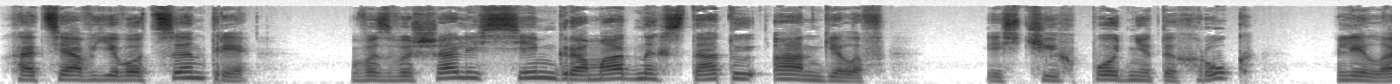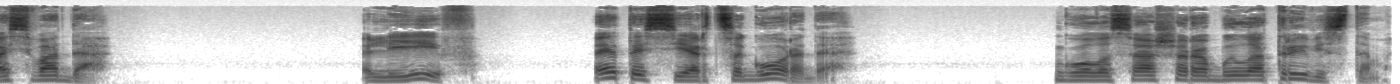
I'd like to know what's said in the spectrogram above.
хотя в его центре возвышались семь громадных статуй ангелов, из чьих поднятых рук лилась вода. Лив — это сердце города». Голос Ашера был отрывистым.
